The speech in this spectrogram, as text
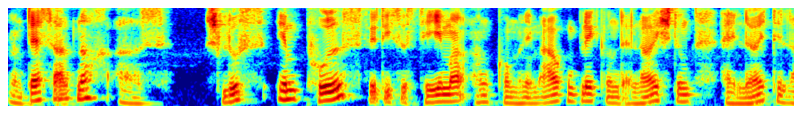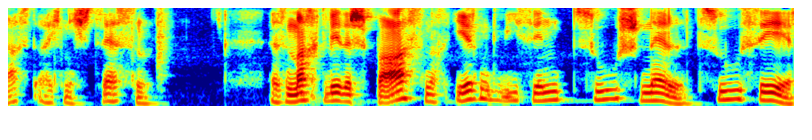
Und deshalb noch als Schlussimpuls für dieses Thema Ankommen im Augenblick und Erleuchtung. Hey Leute, lasst euch nicht stressen. Es macht weder Spaß noch irgendwie Sinn, zu schnell, zu sehr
